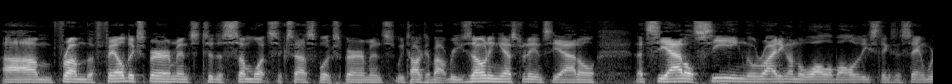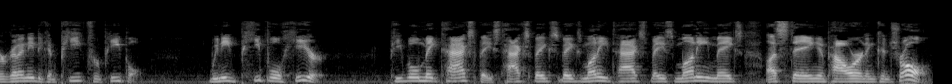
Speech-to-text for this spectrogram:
um, from the failed experiments to the somewhat successful experiments. We talked about rezoning yesterday in Seattle, that Seattle seeing the writing on the wall of all of these things and saying, we're going to need to compete for people. We need people here. People make tax base. Tax base makes money. Tax base money makes us staying in power and in control.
